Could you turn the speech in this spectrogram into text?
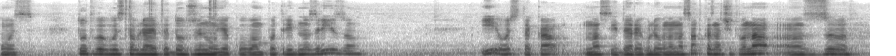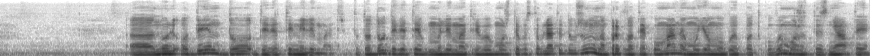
Ось. Тут ви виставляєте довжину, яку вам потрібно зрізу. І ось така у нас йде регульована насадка. Значить, вона е, з е, 0,1 до 9 мм. Тобто до 9 мм ви можете виставляти довжину. Наприклад, як у мене, в моєму випадку, ви можете зняти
